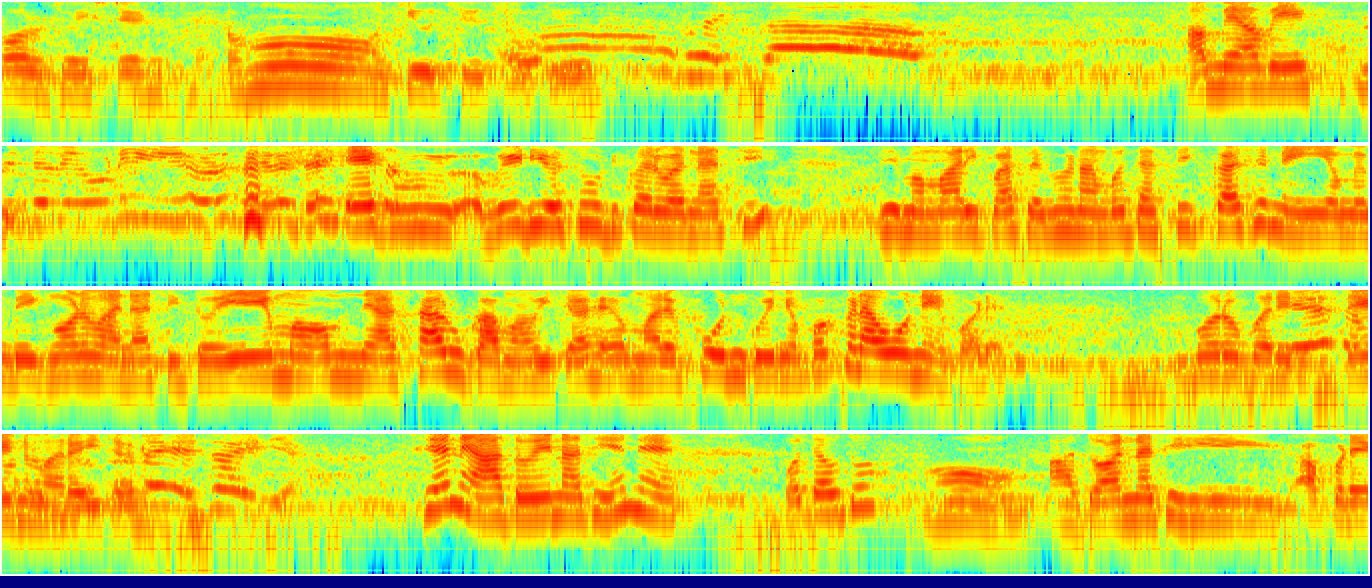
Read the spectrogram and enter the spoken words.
કર જોઈ સ્ટેન્ડ થાય. હં થયું થયું થયું થયું. અમે હવે એક વીડિયો શૂટ કરવાના છીએ જેમાં મારી પાસે ઘણા બધા સિક્કા છે ને એ અમે બે ગણવાના છીએ. તો એમાં અમને આ સારું કામ આવી જાય અમારે ફોન કોઈને પકડાવવો નહીં પડે. બરોબર એને સ્ટેન્ડમાં રહી જાય છે ને આ તો એનાથી હે બતાવતો? હા આ તો આનાથી આપણે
